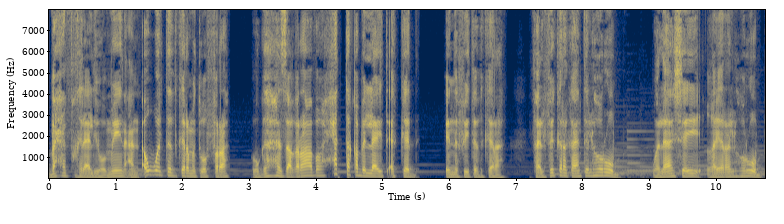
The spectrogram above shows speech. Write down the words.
بحث خلال يومين عن أول تذكرة متوفرة وجهز أغراضه حتى قبل لا يتأكد إنه في تذكرة. فالفكرة كانت الهروب ولا شيء غير الهروب.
